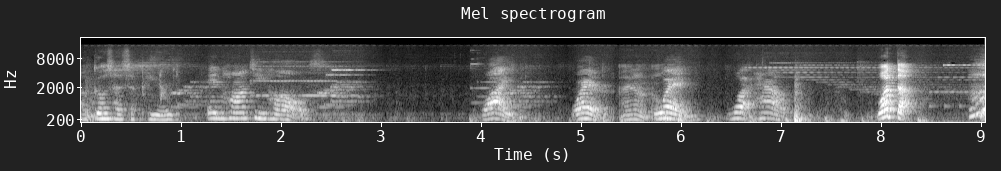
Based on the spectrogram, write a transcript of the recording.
A ghost has appeared. In Haunty Halls. Why? Where? I don't know. When? What? How? What the?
